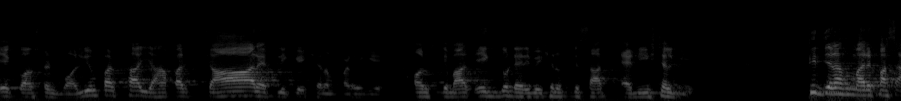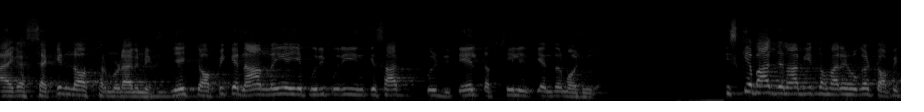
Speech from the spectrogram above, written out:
एक कांस्टेंट वॉल्यूम पर था, यहाँ पर चार एप्लीकेशन हम पढ़ेंगे, और उसके बाद एक दो डेरिवेशन उसके साथ एडिशनल भी फिर जनाब हमारे पास आएगा सेकंड लॉ ऑफ़ थर्मोडायनेमिक्स ये टॉपिक के नाम नहीं है, ये पूरी पूरी इनके साथ पूरी डिटेल तफसील इनके अंदर मौजूद है। इसके बाद जनाब ये तो हमारे होगा टॉपिक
